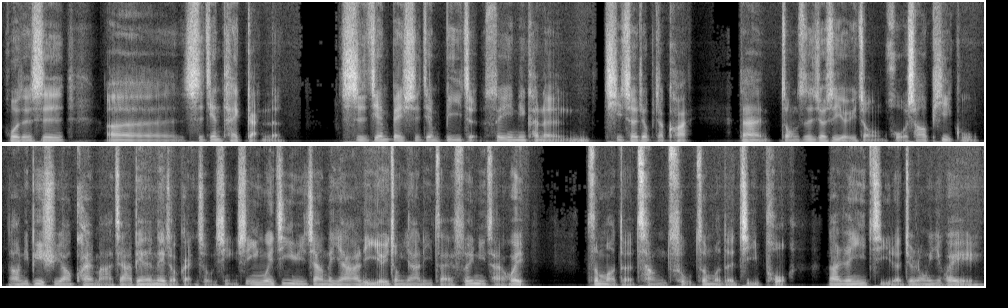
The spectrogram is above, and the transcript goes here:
或者是呃时间太赶了，时间被时间逼着，所以你可能骑车就比较快。但总之就是有一种火烧屁股，然后你必须要快马加鞭的那种感受性，是因为基于这样的压力，有一种压力在，所以你才会这么的仓促，这么的急迫。那人一急了，就容易会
